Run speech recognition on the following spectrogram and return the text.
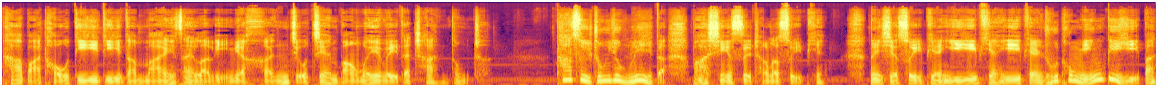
他把头低低的埋在了里面，很久，肩膀微微的颤动着。他最终用力的把信撕成了碎片，那些碎片一片一片，如同冥币一般，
